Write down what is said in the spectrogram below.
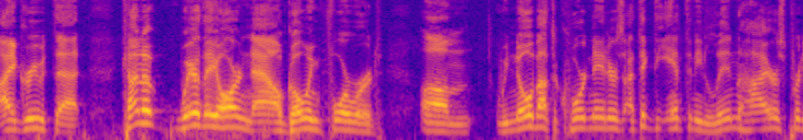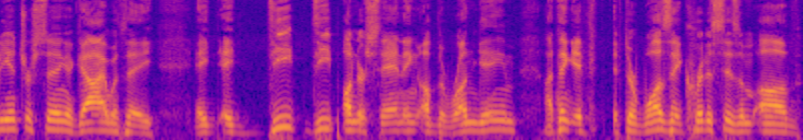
I agree with that. Kind of where they are now going forward. Um, we know about the coordinators. I think the Anthony Lynn hire is pretty interesting. A guy with a, a a deep, deep understanding of the run game. I think if if there was a criticism of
